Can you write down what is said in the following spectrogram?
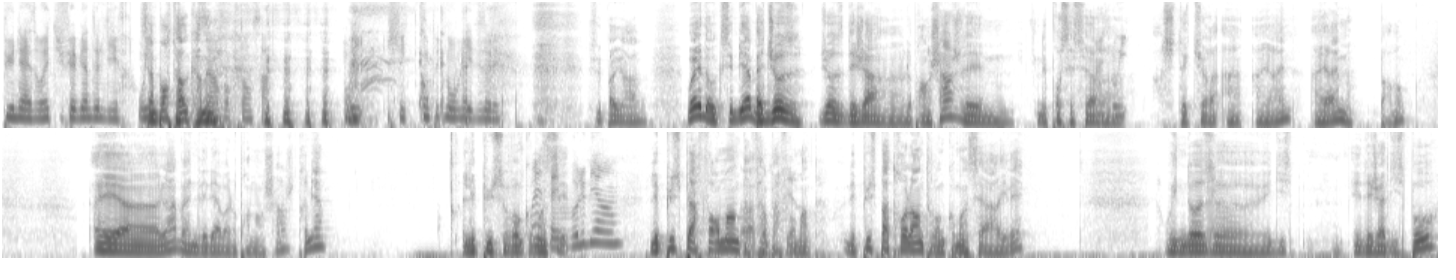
punaise, ouais, tu fais bien de le dire. Oui, C'est important quand c'est même, important ça. oui, j'ai complètement oublié, désolé. c'est pas grave. Ouais, donc c'est bien. Ben, JAWS, JAWS déjà euh, le prend en charge, les, les processeurs euh, Oui, architecture ARN, ARM, pardon. Et euh, là, ben, NVIDIA va le prendre en charge, très bien. Les puces vont ouais, ça commencer. évolue bien. Les puces performantes, Ça enfin sortir. performantes, les puces pas trop lentes vont commencer à arriver. Windows Ouais. euh, est, dis- est déjà dispo,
